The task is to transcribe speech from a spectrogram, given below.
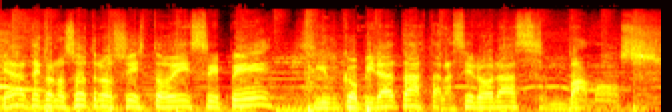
Quédate con nosotros, esto es EP, Circo Pirata, hasta las 0 horas, vamos.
